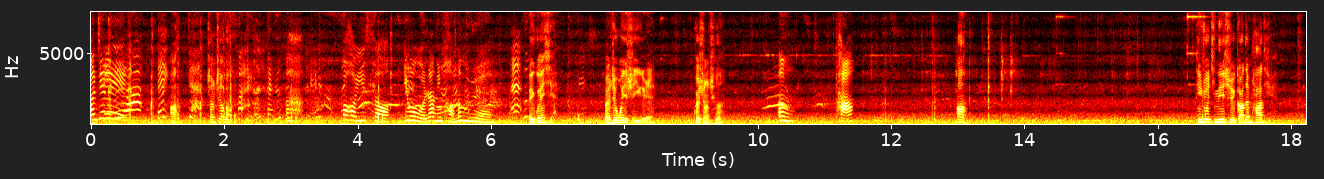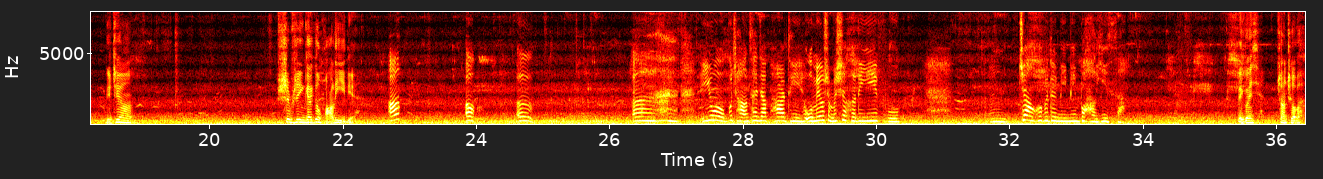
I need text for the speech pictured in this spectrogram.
王经理，啊，上车吧。啊不好意思哦，因为我让您跑那么远。没关系，反正我也是一个人。快上车。嗯，好。啊，听说今天是 garden party，你这样是不是应该更华丽一点？啊？哦，呃，嗯，因为我不常参加 party，我没有什么适合的衣服。嗯，这样会不会对明明不好意思啊？没关系，上车吧。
